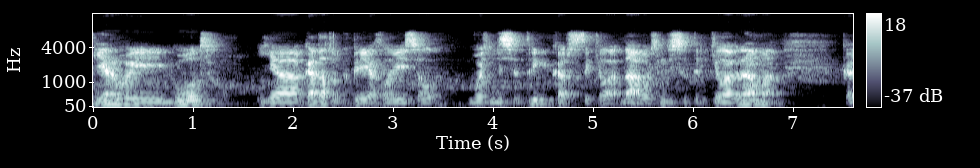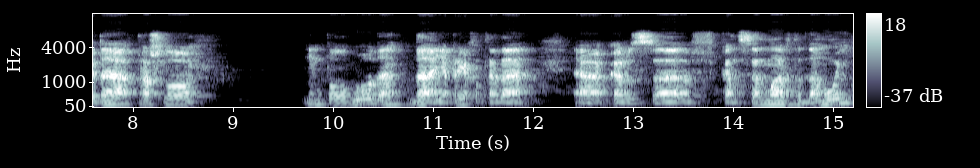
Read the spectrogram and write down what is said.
первый год я, когда только переехал, весил 83, кажется, кило... да, 83 килограмма. Когда прошло ну, полгода, да, я приехал тогда, э, кажется, в конце марта домой,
